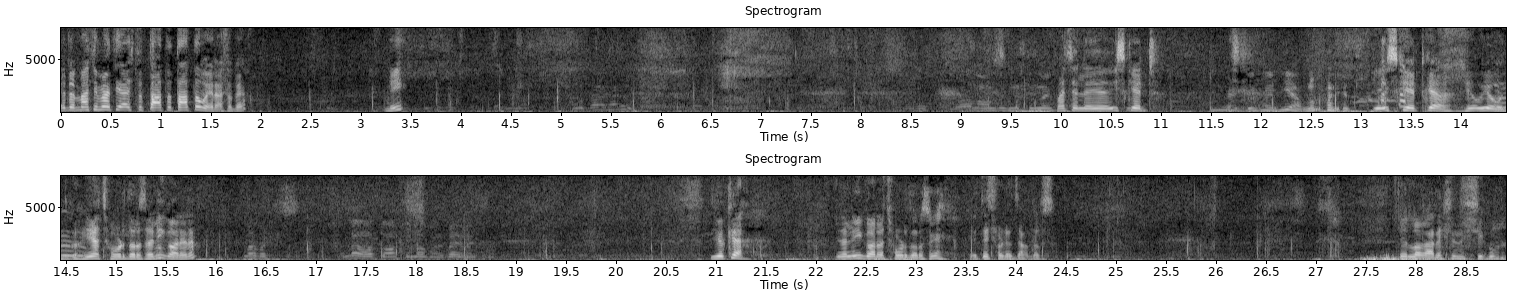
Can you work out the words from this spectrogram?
यता माथि माथि यस्तो तातो तातो भइरहेछ त। नि? मान्छेले स्केट। यो स्केट क्या? यो उयो यहाँ छोड्दो रहेछ नि गरेर यो क्या? यिनीहरूले यहीँ गरेर छोड्दो रहेछ क्या यतै छोडेर जाँदो रहेछ त्यो लगाएर एकछिन सिकौँ न।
